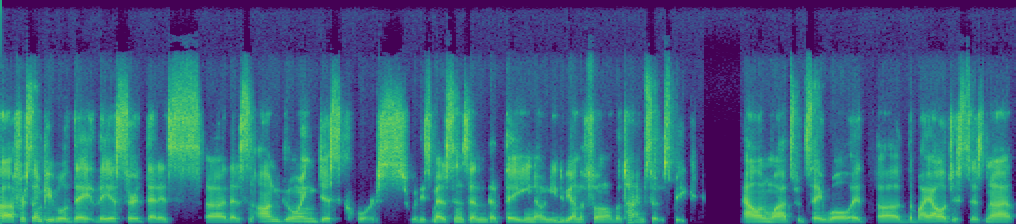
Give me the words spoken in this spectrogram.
uh, for some people, they they assert that it's uh, that it's an ongoing discourse with these medicines, and that they you know need to be on the phone all the time, so to speak. Alan Watts would say, well, it, uh, the biologist does not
